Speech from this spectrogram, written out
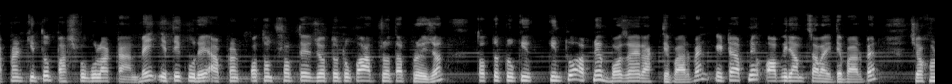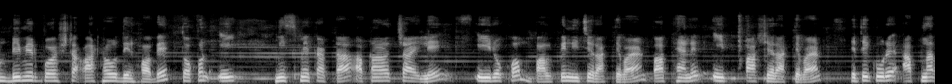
আপনার কিন্তু বাষ্পগুলা টানবে। এতে করে আপনার প্রথম সপ্তাহে যতটুকু আর্দ্রতা প্রয়োজন, ততটুকু কিন্তু আপনি বজায় রাখতে পারবেন। এটা আপনি অবিরাম চালাইতে পারবেন। যখন ডিমের বয়সটা আঠারো দিন হবে, তখন এই মিসমেকারটা আপনারা চাইলে এই রকম বাল্বের নিচে রাখতে পারেন বা ফ্যানের এই পাশে রাখতে পারেন। এতে করে আপনার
